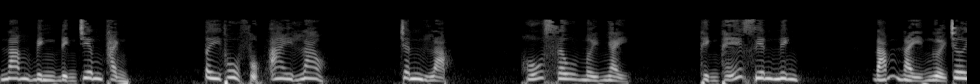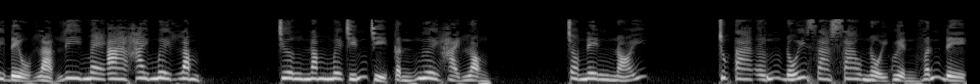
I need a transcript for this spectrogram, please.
nam bình định chiêm thành, tây thu phục ai lao, chân lạp, hố sâu mời nhảy, thỉnh thế duyên ninh, đám này người chơi đều là li me a hai mươi năm, chương năm mươi chín chỉ cần ngươi hài lòng, cho nên nói, chúng ta ứng đối ra sao nội quyển vấn đề,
